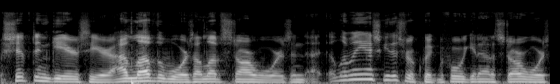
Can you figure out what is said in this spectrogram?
shifting gears here. I love the wars. I love Star Wars, and uh, let me ask you this real quick before we get out of Star Wars.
